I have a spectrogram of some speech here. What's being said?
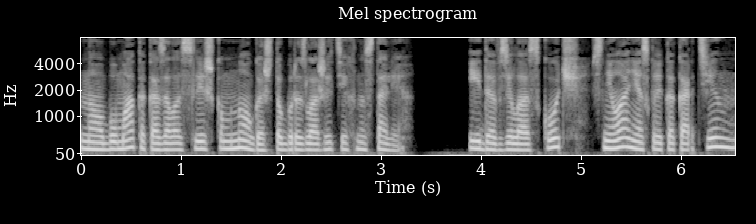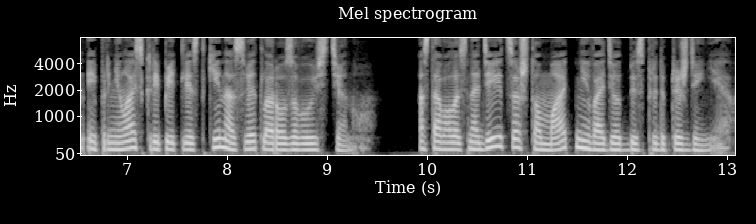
Но бумаг оказалось слишком много, чтобы разложить их на столе. Ида взяла скотч, сняла несколько картин и принялась крепить листки на светло-розовую стену. Оставалось надеяться, что мать не войдет без предупреждения.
